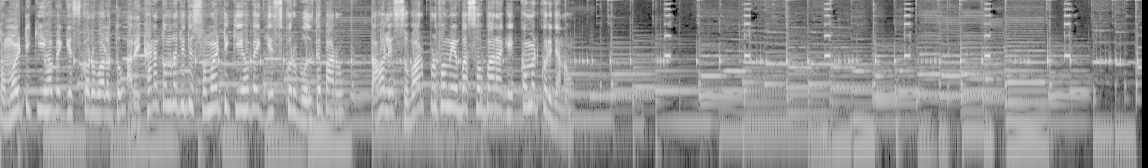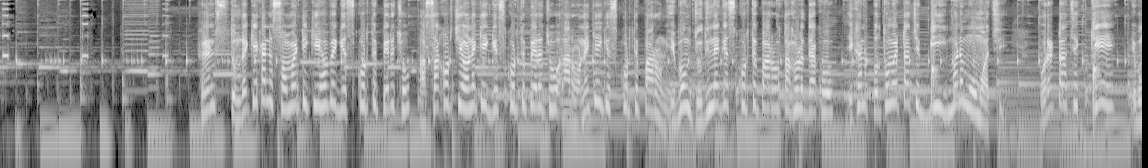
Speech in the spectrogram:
সময়টি কি হবে গেস করো বলো তো। আর এখানে তোমরা যদি সময়টি কি হবে গেস করে বলতে পারো, তাহলে সবার প্রথমে বা সবার আগে কমেন্ট করে জানাও। ফ্রেন্ডস তোমরা কি এখানে সময়টি কীভাবে গেস করতে পেরেছ? আশা করছি অনেকেই গেস করতে পেরেছ আর অনেকেই গেস করতে পারো এবং যদি না গেস করতে পারো, তাহলে দেখো, এখানে প্রথমেরটা আছে বি মানে মৌমাছি। পরেরটা আছে কে এবং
